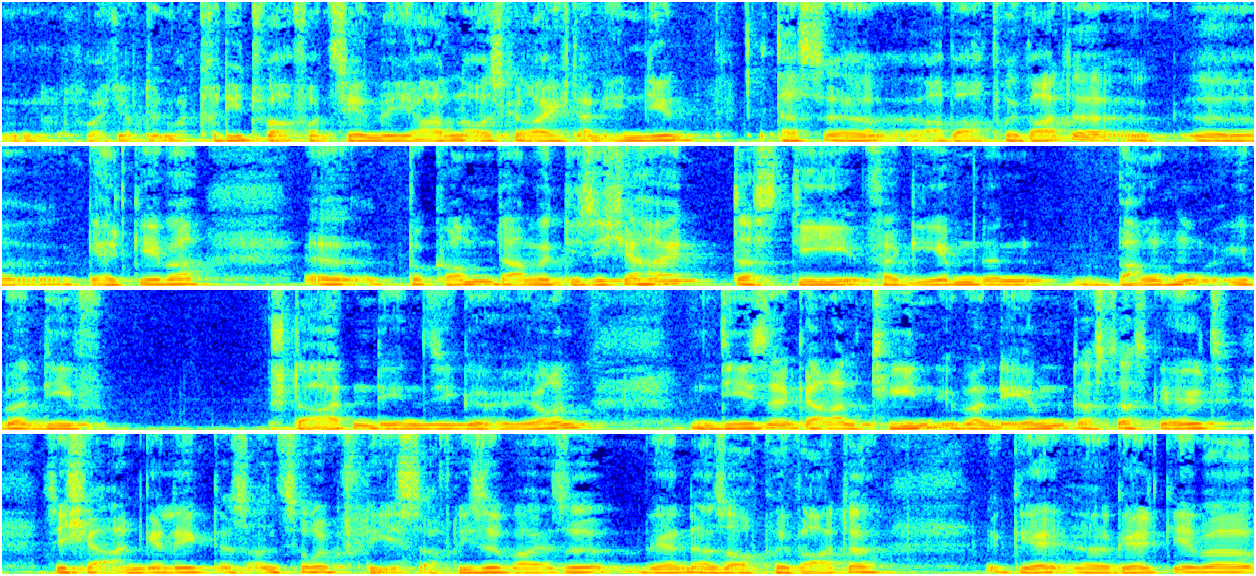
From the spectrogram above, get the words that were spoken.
ich weiß nicht, ob das Kredit war, von 10 Milliarden ausgereicht an Indien. Das äh, aber auch private äh, Geldgeber äh, bekommen damit die Sicherheit, dass die vergebenen Banken über die Staaten, denen sie gehören, diese Garantien übernehmen, dass das Geld sicher angelegt ist und zurückfließt. Auf diese Weise werden also auch private äh, Geldgeber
